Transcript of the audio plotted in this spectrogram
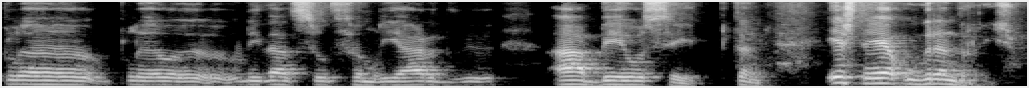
pela, pela unidade de saúde familiar de A, B ou C. Portanto, este é o grande risco.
